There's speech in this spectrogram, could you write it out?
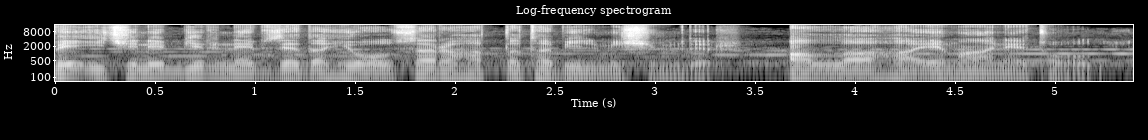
ve içini bir nebze dahi olsa rahatlatabilmişimdir. Allah'a emanet ol.''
